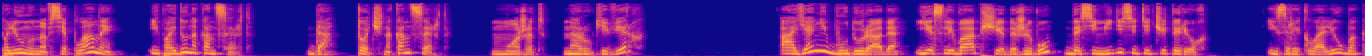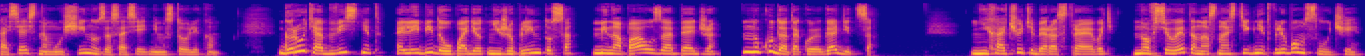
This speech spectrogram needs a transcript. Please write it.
плюну на все планы и пойду на концерт. Да, Точно, концерт. Может, на руки вверх? А я не буду рада, если вообще доживу до 74. Изрекла Люба, косясь на мужчину за соседним столиком. Грудь обвиснет, либидо упадет ниже плинтуса, менопауза опять же. Ну куда такое годится? Не хочу тебя расстраивать, но все это нас настигнет в любом случае.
